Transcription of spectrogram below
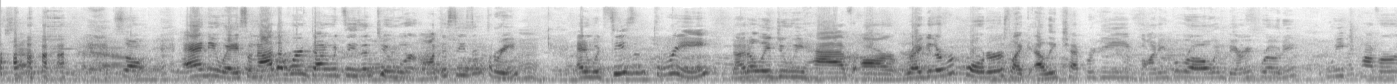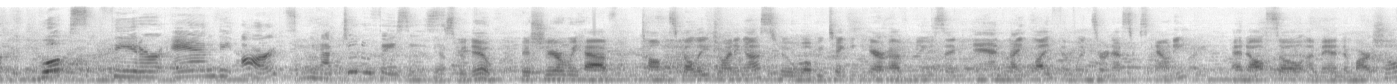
Exactly. Yeah. So, anyway, so now that we're done with season two, we're on to season three. Mm-hmm. And with season three, not only do we have our regular reporters like Ellie Chepergy, Bonnie Barreau, and Barry Brody, who each cover books, theater, and the arts, we have two new faces. Yes, we do. This year we have Tom Scully joining us, who will be taking care of music and nightlife in Windsor and Essex County, and also Amanda Marshall,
